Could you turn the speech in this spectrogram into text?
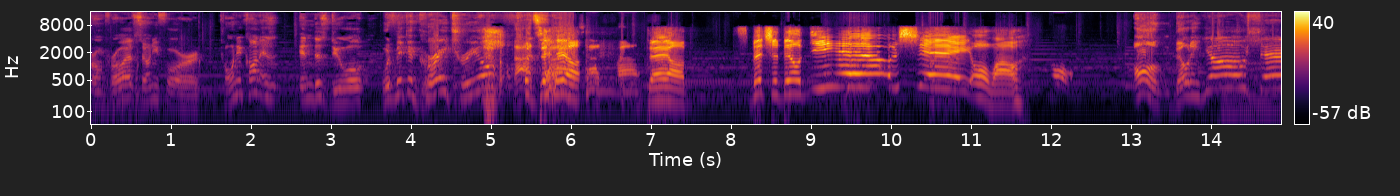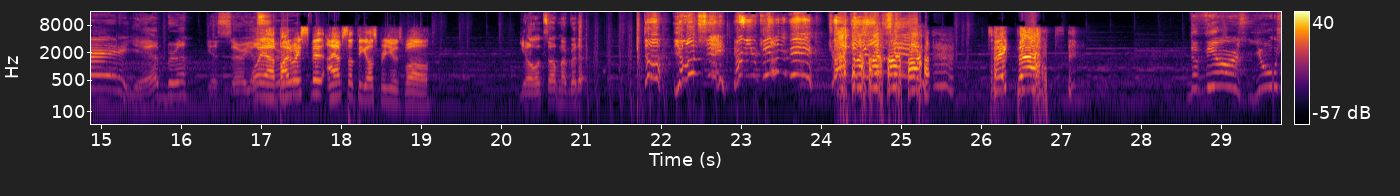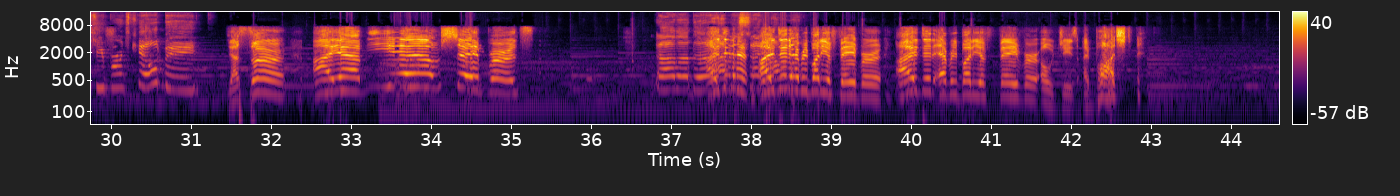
From Pro F74, Tony Khan is in this duo would make a great trio. That's Damn. facts. Damn. Smith should build Yoshi! Oh wow. Oh, oh building Yoshi! Yeah, bruh. Yes, sir. Yes, oh yeah, by the way, Smith, I have something else for you as well. Yo, what's up, my brother? Duh, Yoshi! Are you killing me? Dragon Yoshi! Take that! The viewers, Yoshi Burns killed me! Yes, sir! I am Yoshi Birds! Da, da, da, I did I'm I did everybody a favor. I did everybody a favor. Oh jeez, I botched.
